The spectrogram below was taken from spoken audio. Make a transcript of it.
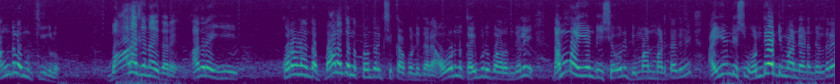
ಮಂಗಳಮುಖಿಗಳು ಭಾಳ ಜನ ಇದ್ದಾರೆ. ಆದರೆ ಈ ಕೊರೋನಾದ ಭಾಳ ಜನ ತೊಂದರೆಗೆ ಸಿಕ್ಕಾಕೊಂಡಿದ್ದಾರೆ. ಅವ್ರನ್ನ ಕೈ ಬಿಡಬಾರ್ದು ಅಂತೇಳಿ ನಮ್ಮ ಐ ಎನ್ ಡಿ ಸಿ ಅವರು ಡಿಮಾಂಡ್ ಮಾಡ್ತಾ ಇದ್ದೀವಿ ಐ ಎನ್ ಡಿ ಸಿ ಒಂದೇ ಡಿಮಾಂಡ್ ಏನಂತ ಹೇಳಿದ್ರೆ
